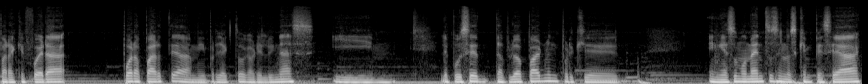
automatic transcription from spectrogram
para que fuera por aparte a mi proyecto Gabriel Luinaz. Y le puse The Blue Apartment porque en esos momentos en los que empecé a,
